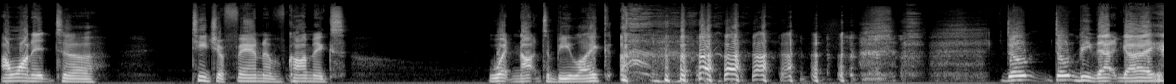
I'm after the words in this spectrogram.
i want it to teach a fan of comics what not to be like. don't don't be that guy.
